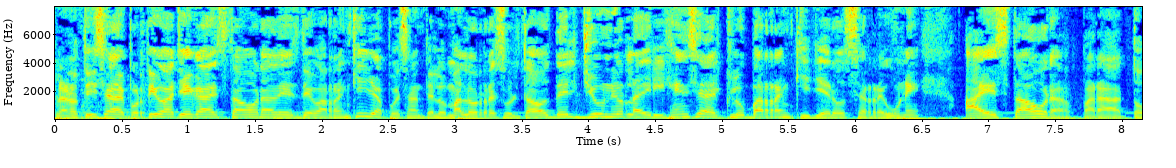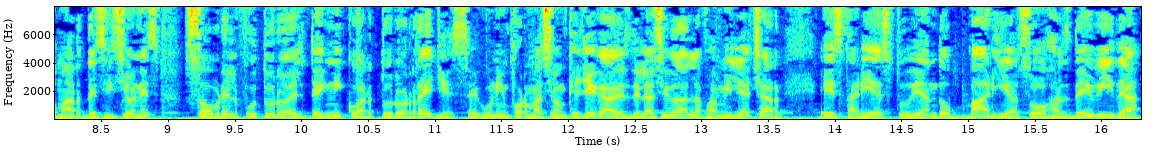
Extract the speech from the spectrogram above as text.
La noticia deportiva llega a esta hora desde Barranquilla, pues ante los malos resultados del Junior, la dirigencia del club barranquillero se reúne a esta hora para tomar decisiones sobre el futuro del técnico Arturo Reyes. Según información que llega desde la ciudad, la familia Char estaría estudiando varias hojas de vida,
